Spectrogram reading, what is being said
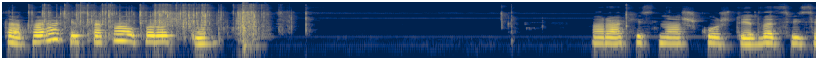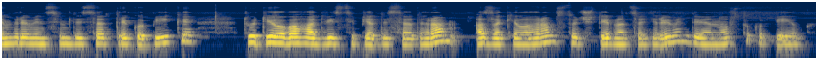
Так, арахіс какао порошку. Арахіс наш коштує 28 гривень 73 копійки. Тут його вага 250 грам, а за кілограм 114 гривень 90 копійок.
